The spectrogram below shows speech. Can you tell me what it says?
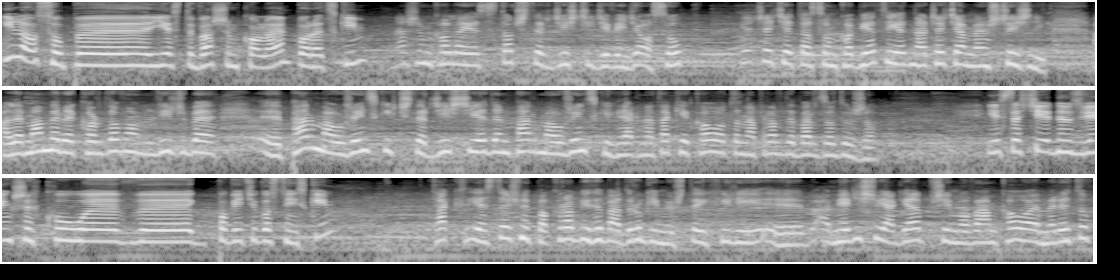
Ile osób y, jest w waszym kole boreckim? W naszym kole jest 149 osób. Dwie trzecie to są kobiety, jedna trzecia mężczyźni, ale mamy rekordową liczbę y, par małżeńskich, 41 par małżeńskich. Jak na takie koło to naprawdę bardzo dużo. Jesteście jednym z większych kół y, w powiecie gostyńskim? Tak, jesteśmy po Krobi chyba drugim już w tej chwili, y, a mieliśmy, jak ja przyjmowałam koło emerytów,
